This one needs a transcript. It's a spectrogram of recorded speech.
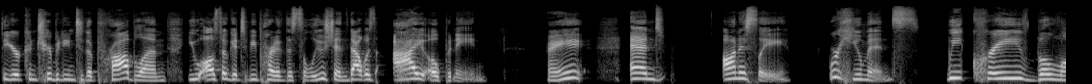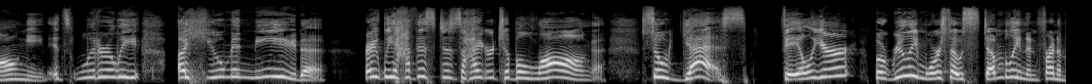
that you're contributing to the problem, you also get to be part of the solution, that was eye opening, right? And honestly, we're humans. We crave belonging. It's literally a human need, right? We have this desire to belong. So yes, failure, but really more so stumbling in front of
